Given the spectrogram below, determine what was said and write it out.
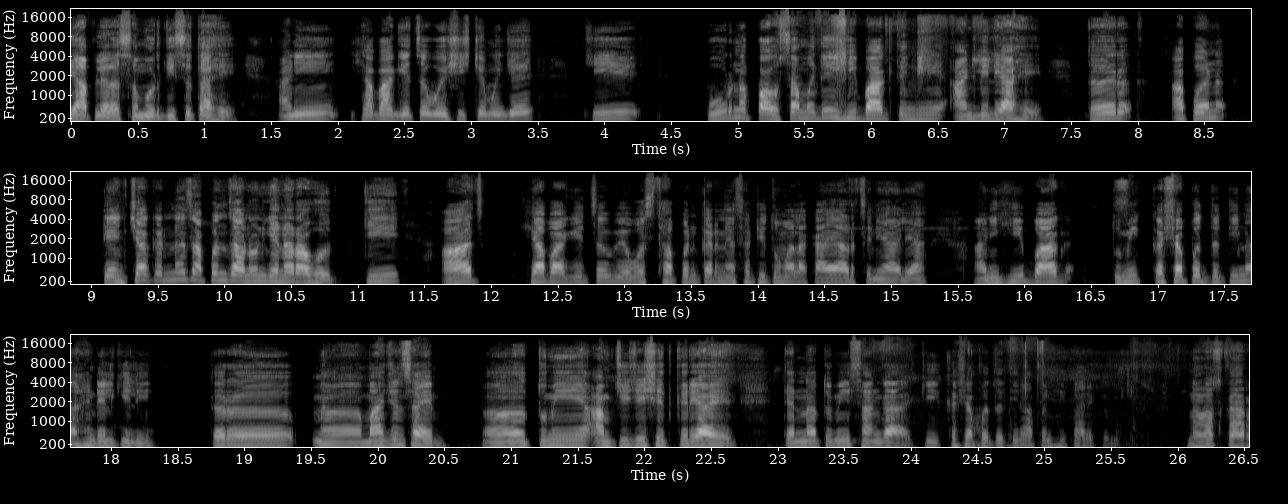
ही आपल्याला समोर दिसत आहे. आणि ह्या बागेचं वैशिष्ट्य म्हणजे की पूर्ण पावसामध्ये ही बाग त्यांनी आणलेली आहे. तर आपण त्यांच्याकडनंच आपण जाणून घेणार आहोत की आज ह्या बागेचं व्यवस्थापन करण्यासाठी तुम्हाला काय अडचणी आल्या आणि ही बाग तुम्ही कशा पद्धतीनं हँडल केली? तर महाजन साहेब तुम्ही आमचे जे शेतकरी आहेत त्यांना तुम्ही सांगा की कशा पद्धतीने आपण हे कार्यक्रम केले. नमस्कार.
